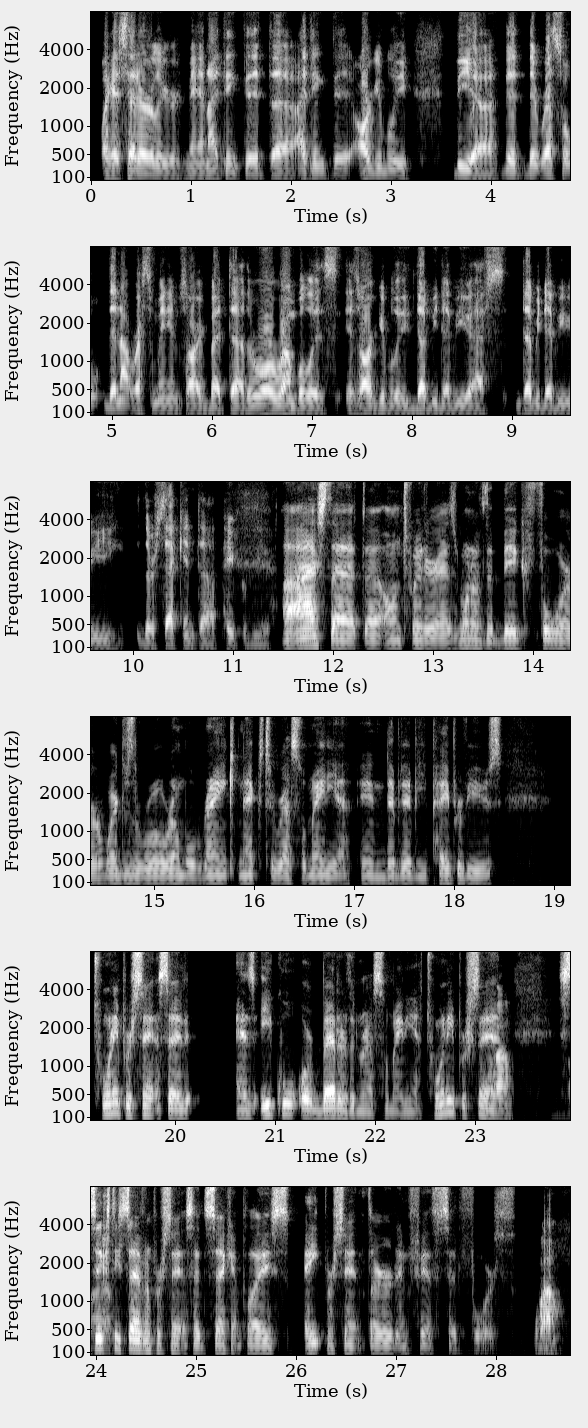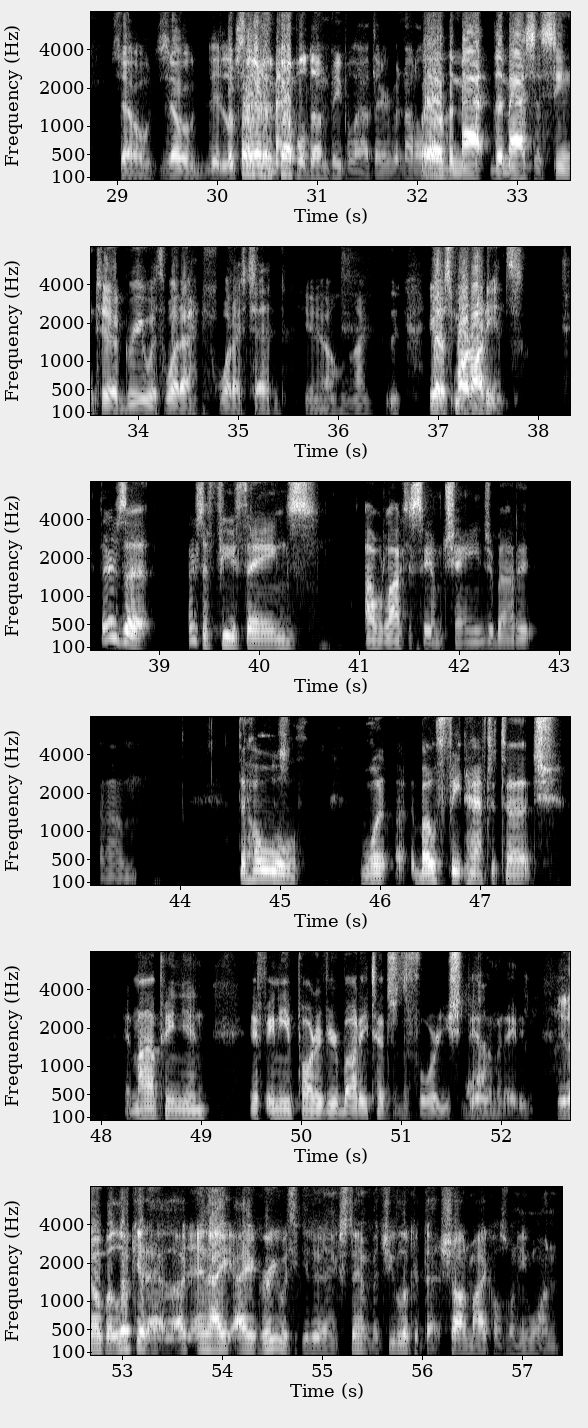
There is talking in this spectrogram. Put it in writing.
like I said earlier, man, I think that uh, I think that arguably the uh, that that wrestle the not WrestleMania, I'm sorry, but uh, the Royal Rumble is is arguably WWF's WWE their second uh, pay per view. I asked that uh, on Twitter as one of the big four. Where does the Royal Rumble rank next to WrestleMania in WWE pay per views? Twenty percent said as equal or better than WrestleMania. Twenty percent. Wow, Sixty-seven percent said second place. Eight percent third, and fifth said fourth. wow. So so it looks So like there's the a ma- couple dumb people out there, but not a well lot. the mat the masses seem to agree with what I what I said. You know, I, you got a smart audience. There's a there's a few things I would like to see them change about it. Um, the whole one uh, both feet have to touch. In my opinion, if any part of your body touches the floor, you should be eliminated. You know, but look at and I, I agree with you to an extent, but you look at that Shawn Michaels when he won.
